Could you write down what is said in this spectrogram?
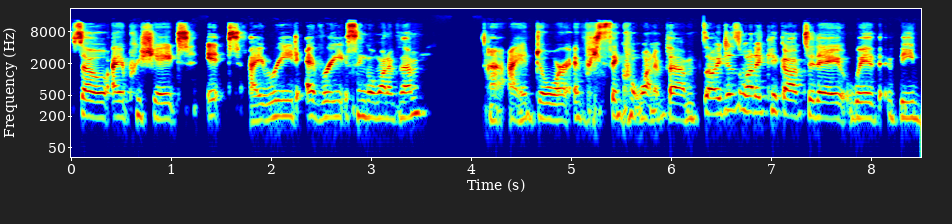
So I appreciate it. I read every single one of them. Uh, I adore every single one of them. So I just want to kick off today with the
